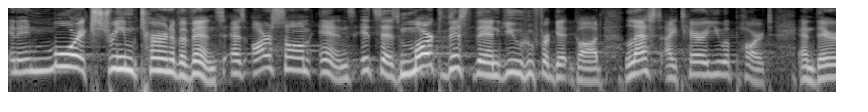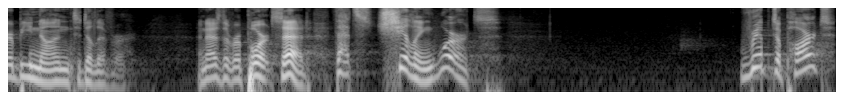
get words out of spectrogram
in a more extreme turn of events. As our psalm ends, it says, Mark this then, you who forget God, lest I tear you apart and there be none to deliver. And as the report said, that's chilling words. Ripped apart?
